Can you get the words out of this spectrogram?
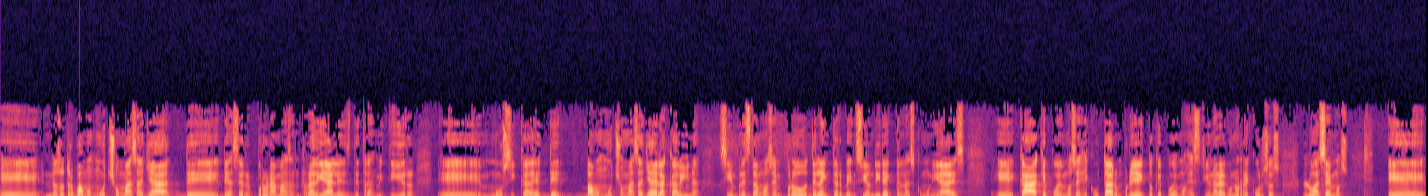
eh, nosotros vamos mucho más allá de, hacer programas radiales, de transmitir eh, música, de, vamos mucho más allá de la cabina, siempre estamos en pro de la intervención directa en las comunidades, eh, cada que podemos ejecutar un proyecto, que podemos gestionar algunos recursos, lo hacemos. Eh,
